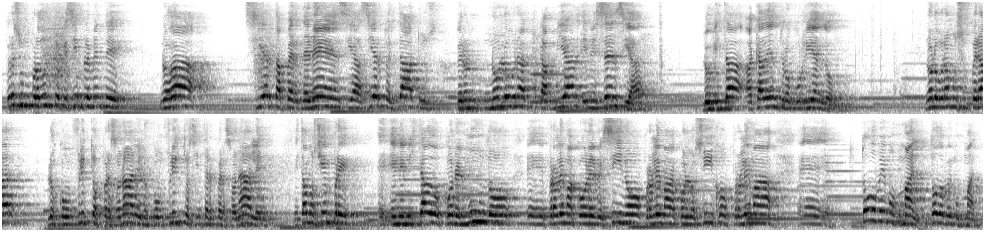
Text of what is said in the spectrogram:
Pero es un producto que simplemente nos da cierta pertenencia, cierto estatus, pero no logra cambiar en esencia lo que está acá adentro ocurriendo. No logramos superar los conflictos personales, los conflictos interpersonales. Estamos siempre eh, enemistados con el mundo, eh, problemas con el vecino, problemas con los hijos, problemas... Eh, todo vemos mal, todo vemos mal.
